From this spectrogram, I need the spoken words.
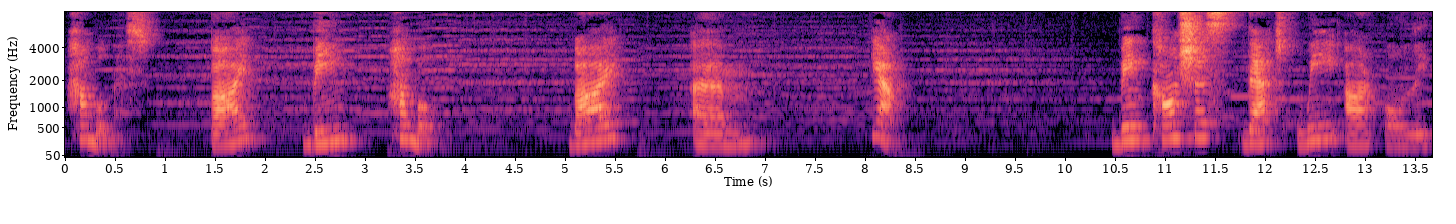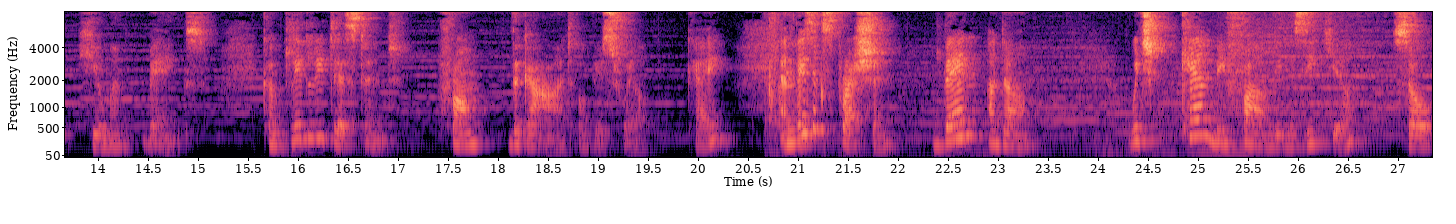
humbleness, by being humble, by, um, yeah, being conscious that we are only human beings, completely distant from the God of Israel. Okay? And this expression, Ben Adam, which can be found in Ezekiel, so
